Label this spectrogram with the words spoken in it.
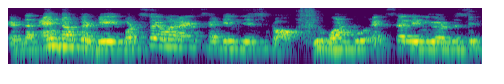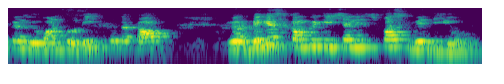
at the end of the day, whatsoever I have said in this talk, you want to excel in your discipline, you want to reach to the top, your biggest competition is first with you.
